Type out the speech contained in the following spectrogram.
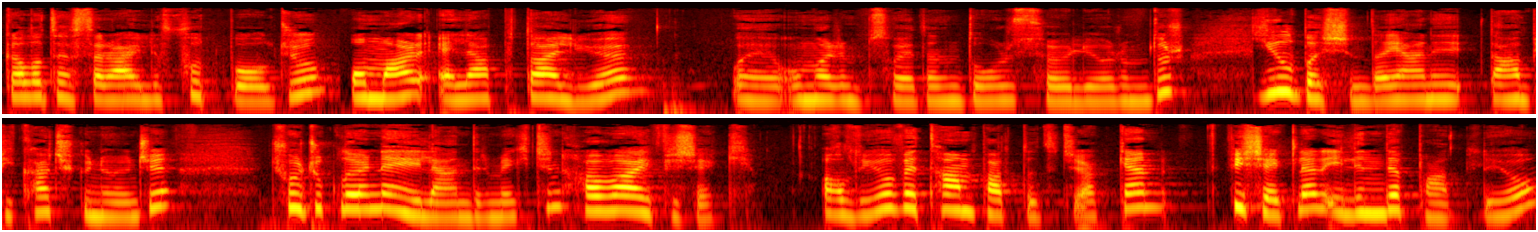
Galatasaraylı futbolcu Omar El Abdalio e, umarım soyadını doğru söylüyorumdur. Yılbaşında yani daha birkaç gün önce çocuklarını eğlendirmek için havai fişek alıyor ve tam patlatacakken fişekler elinde patlıyor.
